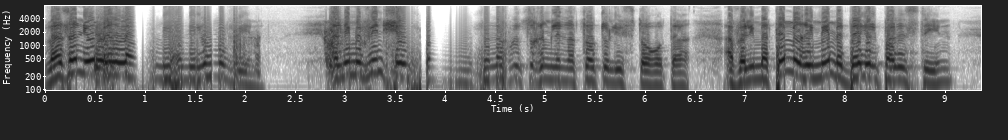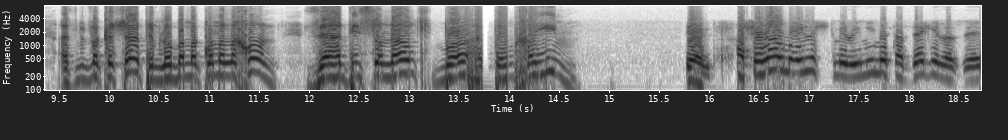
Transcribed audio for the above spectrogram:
ואז אני אומר לעצמי, אני לא מבין. אני מבין ש... שאנחנו צריכים לנסות ולפתור אותה, אבל אם אתם מרימים את דגל פלסטין, אז בבקשה, אתם לא במקום הנכון. זה הדיסוננס בו אתם חיים. כן. השאלה אם אלה שמרימים את הדגל הזה,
